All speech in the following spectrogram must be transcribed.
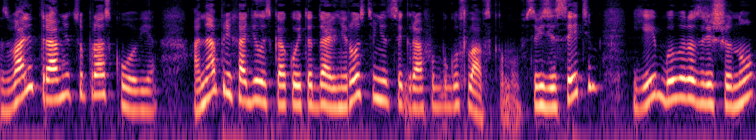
Звали травницу Просковья. Она приходилась какой-то дальней родственницей графу Богуславскому. В связи с этим ей было разрешено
